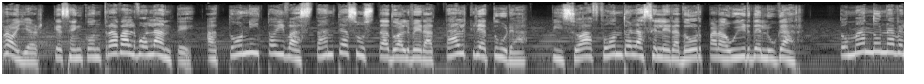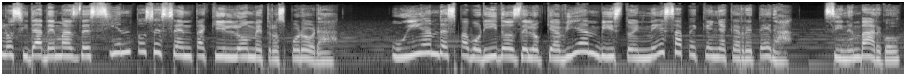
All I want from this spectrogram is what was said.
Roger, que se encontraba al volante, atónito y bastante asustado al ver a tal criatura, pisó a fondo el acelerador para huir del lugar, tomando una velocidad de más de 160 kilómetros por hora. Huían despavoridos de lo que habían visto en esa pequeña carretera. Sin embargo,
